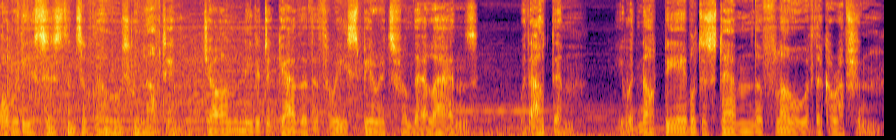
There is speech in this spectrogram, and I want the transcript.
or with the assistance of those who loved him, John needed to gather the three spirits from their lands. Without them, he would not be able to stem the flow of the corruption.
